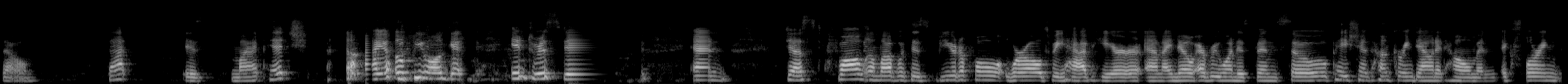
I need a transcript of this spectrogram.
So that is my pitch. I hope you all get interested and just fall in love with this beautiful world we have here. And I know everyone has been so patient, hunkering down at home and exploring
